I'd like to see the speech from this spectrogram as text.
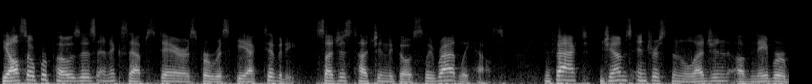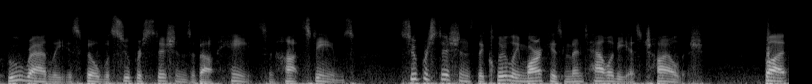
He also proposes and accepts dares for risky activity, such as touching the ghostly Radley house. In fact, Jem's interest in the legend of neighbor Boo Radley is filled with superstitions about haints and hot steams, superstitions that clearly mark his mentality as childish. But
